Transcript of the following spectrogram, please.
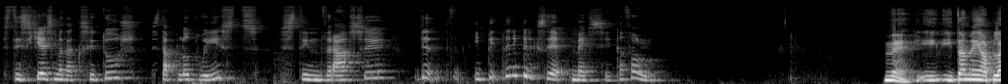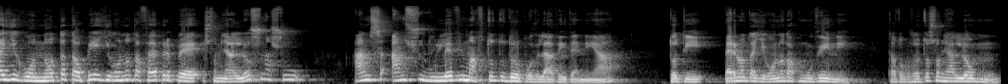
Στη σχέση μεταξύ τους, στα plot twists, στην δράση. Δεν υπή- δεν υπήρξε μέση καθόλου. Ναι, ήταν απλά γεγονότα τα οποία γεγονότα θα έπρεπε στο μυαλό σου να σου. Αν, σ- αν σου δουλεύει με αυτόν τον τρόπο δηλαδή η ταινία, το ότι παίρνω τα γεγονότα που μου δίνει, τα τοποθετώ στο μυαλό μου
